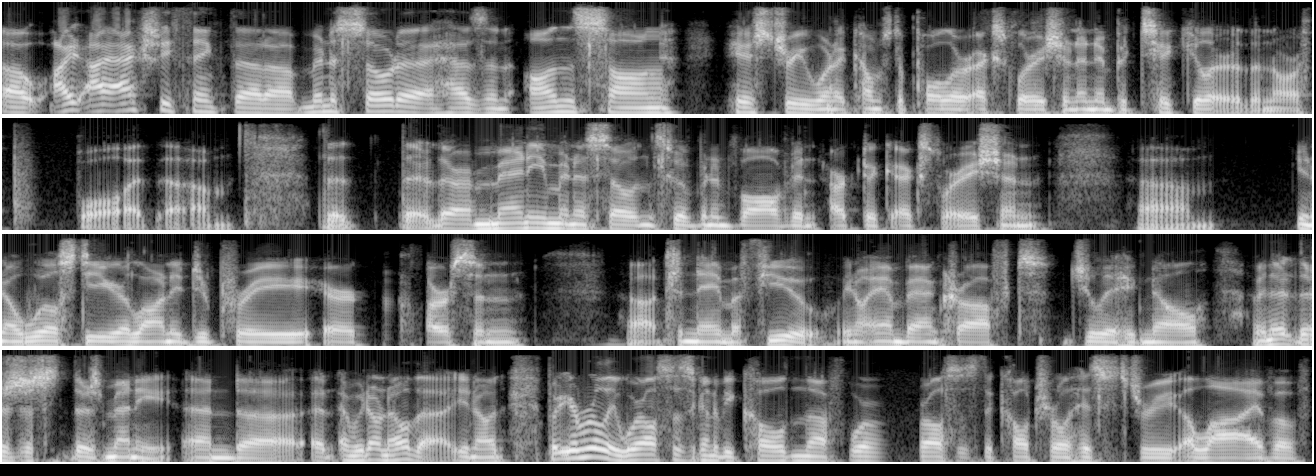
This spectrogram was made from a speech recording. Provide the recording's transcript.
Uh, I, I actually think that uh, Minnesota has an unsung history when it comes to polar exploration, and in particular, the North Pole. Um, the, the, there are many Minnesotans who have been involved in Arctic exploration. Um, you know, Will Steger, Lonnie Dupre, Eric Larsen, uh, to name a few. You know, Ann Bancroft, Julia Hignell. I mean, there, there's just there's many, and, uh, and, and we don't know that. You know, but you're really where else is it going to be cold enough? Where, where else is the cultural history alive of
